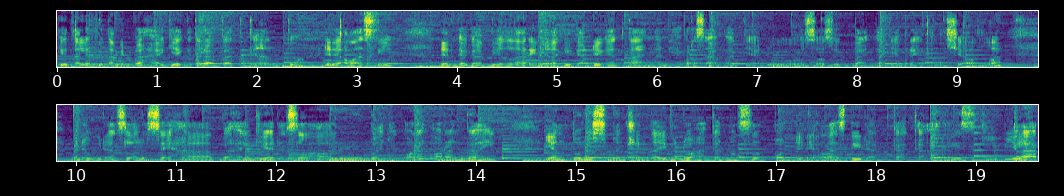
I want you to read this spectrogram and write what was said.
Kita lihat vitamin bahagia yang kita dapatkan tuh Dede Alasi dan kakak Bilar ini lagi gandengan tangan ya para sahabat ya. Aduh so sweet banget ya mereka Masya Allah. Mudah-mudahan selalu sehat, bahagia dan selalu banyak orang-orang baik Yang tulus mencintai, mendoakan, mensupport Dede Alasti dan kakak Rizky Bilar.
